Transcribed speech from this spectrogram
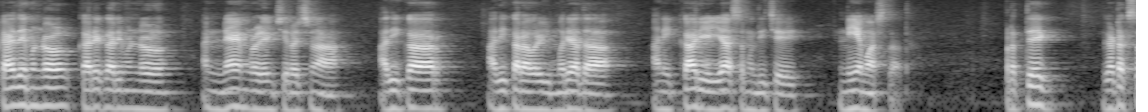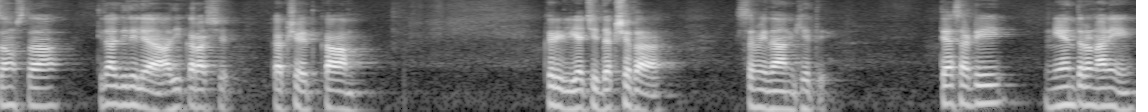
कायदेमंडळ कार्यकारी मंडळ आणि न्यायमंडळ यांची रचना अधिकार अधिकारावरील मर्यादा आणि कार्य यासंबंधीचे नियम असतात. प्रत्येक घटक संस्था तिला दिलेल्या अधिकाराश कक्षेत काम करील याची दक्षता संविधान घेते. त्यासाठी नियंत्रण आणि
